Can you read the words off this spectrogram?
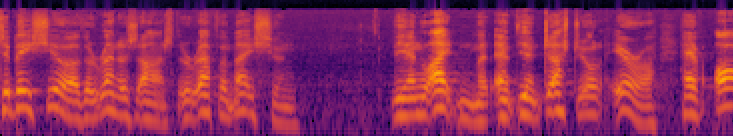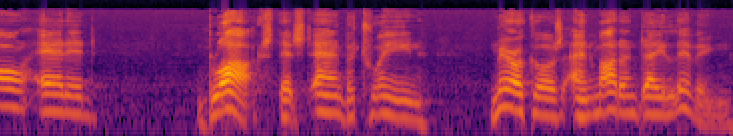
To be sure, the Renaissance, the Reformation, the Enlightenment, and the Industrial Era have all added blocks that stand between miracles and modern day living.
